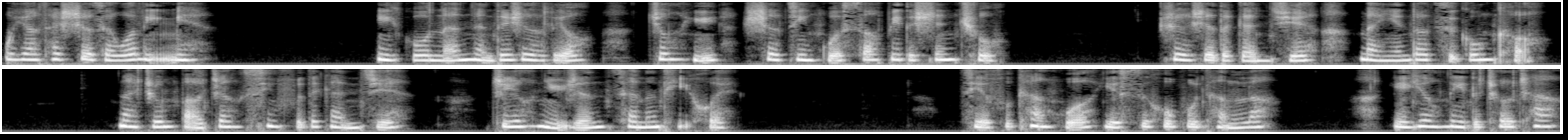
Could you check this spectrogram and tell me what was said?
我要他射在我里面。一股暖暖的热流终于射进我骚逼的深处，热热的感觉蔓延到子宫口，那种保障幸福的感觉，只有女人才能体会。姐夫看我也似乎不疼了，也用力的抽插，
